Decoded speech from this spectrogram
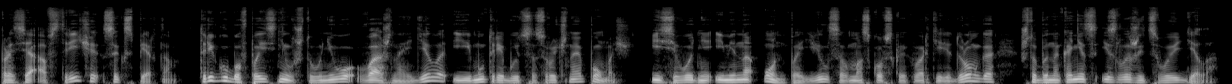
прося о встрече с экспертом. Трегубов пояснил, что у него важное дело и ему требуется срочная помощь. И сегодня именно он появился в московской квартире Дронга, чтобы наконец изложить свое дело.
